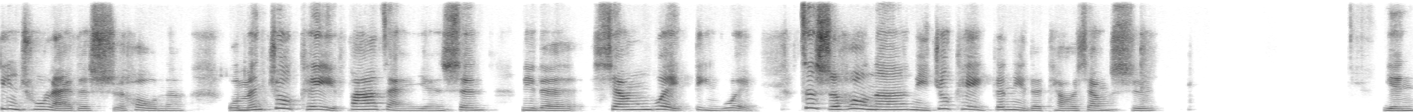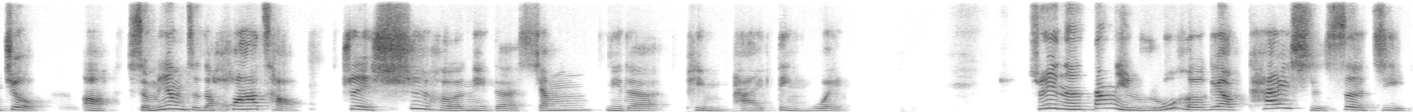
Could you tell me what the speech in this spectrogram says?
定出来的时候呢，我们就可以发展延伸你的香味定位。这时候呢，你就可以跟你的调香师研究啊，什么样子的花草。最适合你的香，你的品牌定位。所以呢，当你如何要开始设计？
